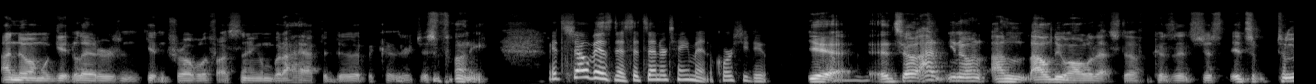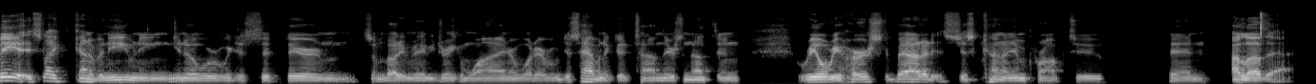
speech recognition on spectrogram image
I know I'm gonna get letters and get in trouble if I sing them, but I have to do it because they're just funny. It's show business. It's entertainment. Of course you do. Yeah, mm-hmm. and so I, you know, I'll I'll do all of that stuff because it's just it's to me it's like kind of an evening, you know, where we just sit there and somebody maybe drinking wine or whatever, we're just having a good time. There's nothing real rehearsed about it. It's just kind of impromptu, and I love that.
